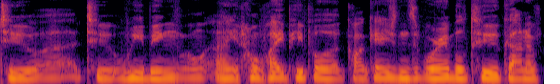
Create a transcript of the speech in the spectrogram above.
to, uh, to we being, uh, you know, white people, Caucasians were able to kind of,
